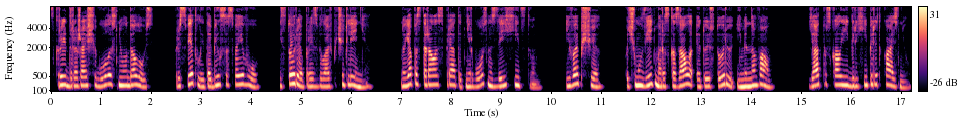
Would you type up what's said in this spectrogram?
Скрыть дрожащий голос не удалось. Пресветлый добился своего. История произвела впечатление. Но я постаралась спрятать нервозность за ехидством. И вообще, почему ведьма рассказала эту историю именно вам? Я отпускал ей грехи перед казнью,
